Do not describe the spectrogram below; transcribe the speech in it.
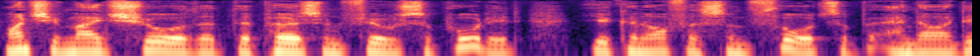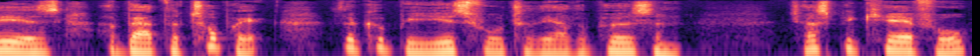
Once you've made sure that the person feels supported, you can offer some thoughts and ideas about the topic that could be useful to the other person. Just be careful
